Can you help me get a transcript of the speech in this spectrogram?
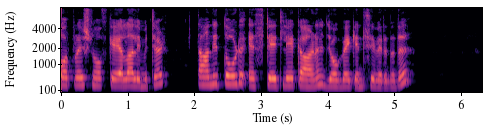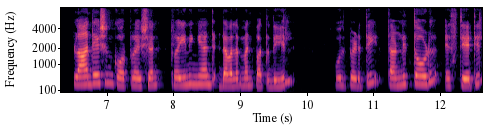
corporation of Kerala limited Thannithode എസ്റ്റേറ്റിലേക്കാണ് ജോബ് വേക്കൻസി വരുന്നത്. Plantation corporation training and development പദ്ധതിയിൽ ഉൾപ്പെടുത്തി തണ്ണിത്തോട് എസ്റ്റേറ്റിൽ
